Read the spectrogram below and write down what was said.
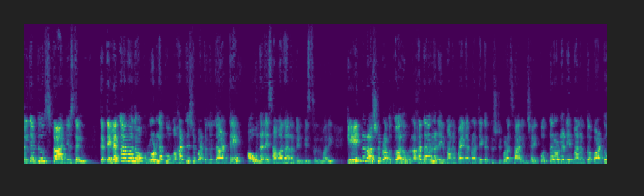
Welcome to Star News Telugu. ఇక తెలంగాణలో రోడ్లకు మహర్దశ పట్టనుందా అంటే అవుననే సమాధానం వినిపిస్తుంది మరి. కేంద్ర రాష్ట్ర ప్రభుత్వాలు రహదారుల నిర్మాణం పైన ప్రత్యేక దృష్టి కూడా సారించాయి. కొత్త రోడ్ల నిర్మాణంతో పాటు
